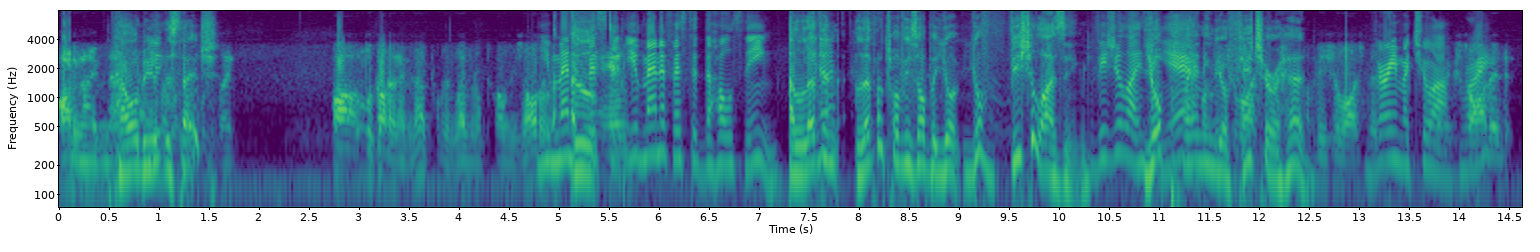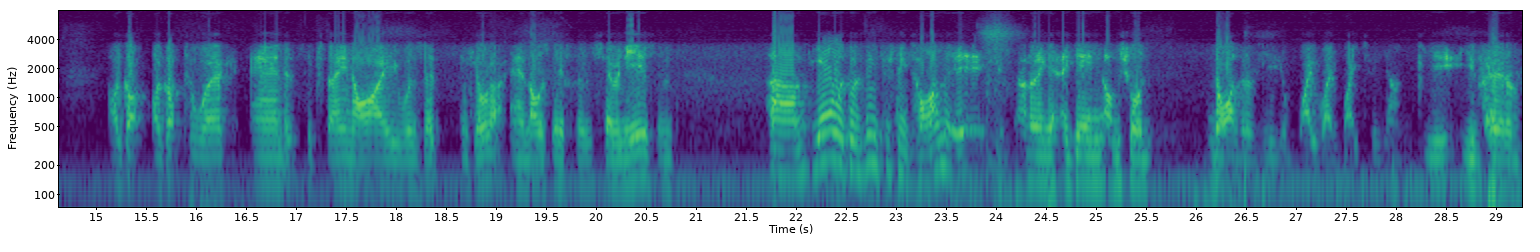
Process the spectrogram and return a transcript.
I don't even know. How old are you at this stage? Oh, look, I don't even know. Probably 11 or 12 years old. You manifested. You manifested the whole thing. 11, 11 or 12 years old, but you're you're visualizing. Visualizing. You're yeah. planning your future ahead. I visualised it. Very mature, I got excited. I got I got to work, and at 16, I was at St Kilda, and I was there for seven years. And um, yeah, look, it was an interesting time. It, it- I don't know. Again, I'm sure neither of you, you're way, way, way too young. You, you've heard of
